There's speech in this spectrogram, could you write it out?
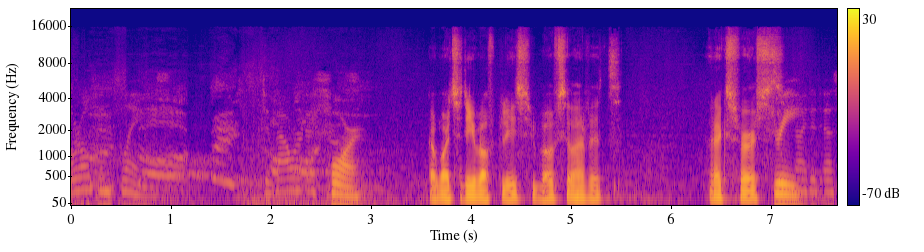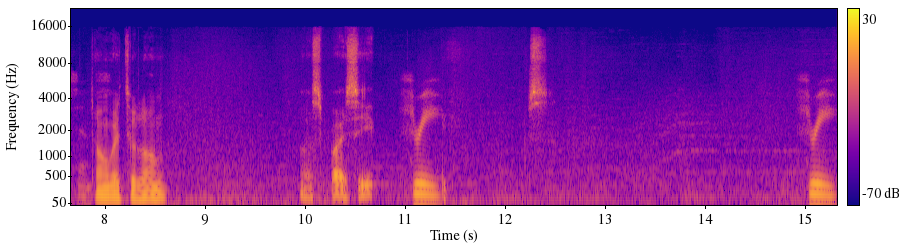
World in flames. Devour essence. Four. Go watch the debuff please, you both still have it. Rex first. Three. Don't wait too long. Oh, spicy. Three. Oops. Three.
